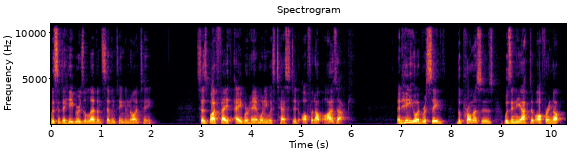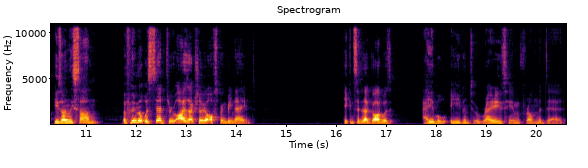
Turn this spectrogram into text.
Listen to Hebrews 11 17 to 19 says, By faith, Abraham, when he was tested, offered up Isaac. And he who had received the promises was in the act of offering up his only son, of whom it was said, Through Isaac shall your offspring be named. He considered that God was able even to raise him from the dead,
